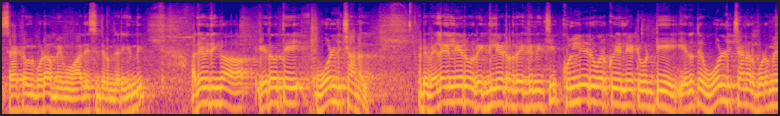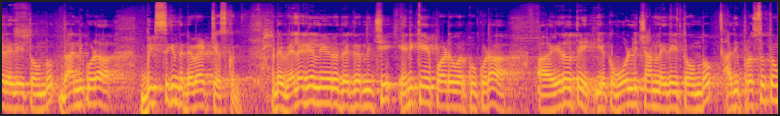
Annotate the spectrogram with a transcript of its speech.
శాఖలను కూడా మేము ఆదేశించడం జరిగింది. అదేవిధంగా ఏదైతే ఓల్డ్ ఛానల్ అంటే వెలగలేరు రెగ్యులేటర్ దగ్గర నుంచి కొల్లేరు వరకు వెళ్ళేటువంటి ఏదైతే ఓల్డ్ ఛానల్ బుడమేరు ఏదైతే ఉందో దాన్ని కూడా బిట్స్ కింద డివైడ్ చేసుకుని అంటే వెలగలేరు దగ్గర నుంచి ఎనికేపాడు వరకు కూడా ఏదైతే ఈ యొక్క ఓల్డ్ ఛానల్ ఏదైతే ఉందో అది ప్రస్తుతం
